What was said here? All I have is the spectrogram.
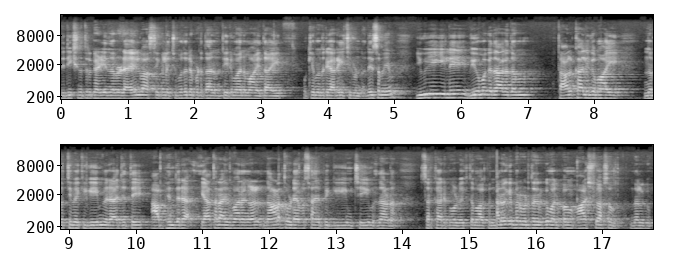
നിരീക്ഷണത്തിൽ കഴിയുന്നവരുടെ അയൽവാസികളെ ചുമതലപ്പെടുത്താനും തീരുമാനമായതായി മുഖ്യമന്ത്രി അറിയിച്ചിട്ടുണ്ട്. അതേസമയം യു എയിലെ വ്യോമഗതാഗതം താൽക്കാലികമായി നിർത്തിവെക്കുകയും രാജ്യത്തെ ആഭ്യന്തര യാത്രാ വിമാനങ്ങൾ നാളത്തോടെ അവസാനിപ്പിക്കുകയും ചെയ്യുമെന്നാണ് സർക്കാർ ഇപ്പോൾ വ്യക്തമാക്കുന്നത്. ആരോഗ്യ പ്രവർത്തകർക്കും അല്പം ആശ്വാസം നൽകും.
